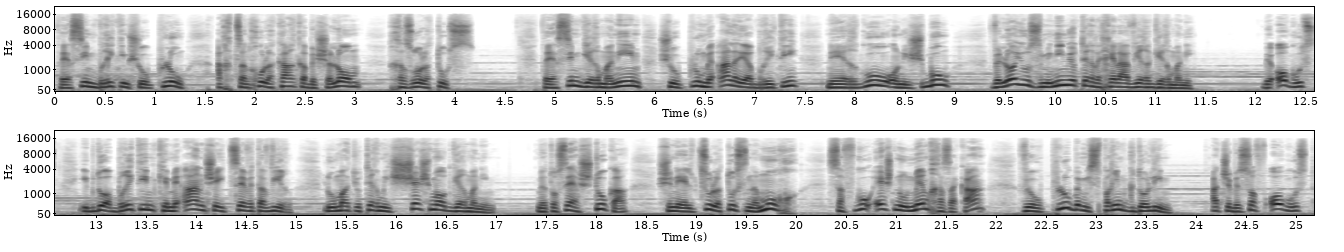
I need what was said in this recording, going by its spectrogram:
טייסים בריטים שהופלו אך צנחו לקרקע בשלום חזרו לטוס. טייסים גרמנים שהופלו מעל האי הבריטי נהרגו או נשבו ולא היו זמינים יותר לחיל האוויר הגרמני. באוגוסט איבדו הבריטים כמאה אנשי צוות אוויר, לעומת יותר מ-600 גרמנים. מטוסי השטוקה, שנאלצו לטוס נמוך, ספגו אש נ"מ חזקה והופלו במספרים גדולים, עד שבסוף אוגוסט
